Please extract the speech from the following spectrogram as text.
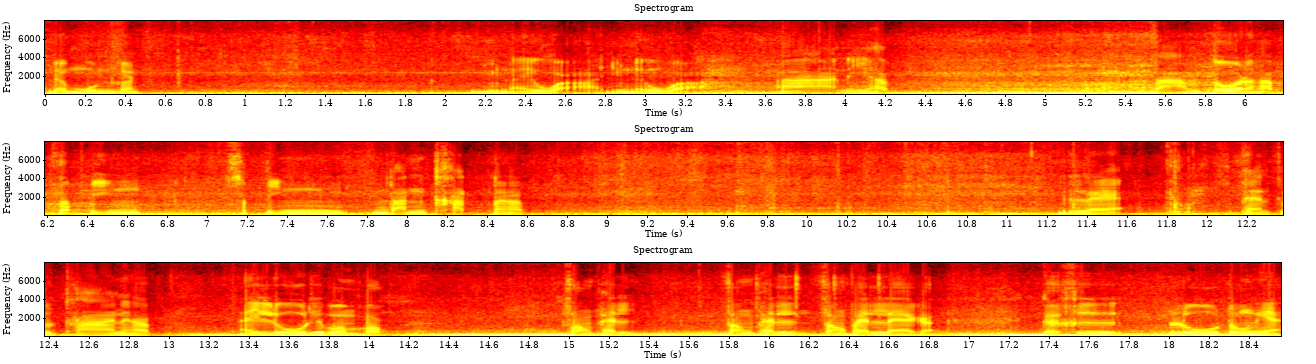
เดี๋ยวหมุนก่อน อยู่ไหนวะอยู่ไหนวะอ่านี่ครับสามตัวนะครับสปริง สปริงดันคัดนะครับ และแผ่นสุดท้ายนะครับ ไอ้รูที่ผมบอกสองแผ่นสองแผ่นสองแผ่นแรกอะ่ะ ก็คือรูตรงเนี้ย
